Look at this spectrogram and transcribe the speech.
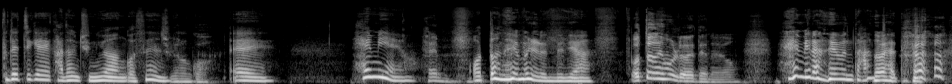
부대찌개의 가장 중요한 것은 중요한 거 예, 햄이에요. 햄. 어떤 햄을 넣느냐. 어떤 햄을 넣어야 되나요? 햄이라는 햄은 다 넣어야 돼요.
